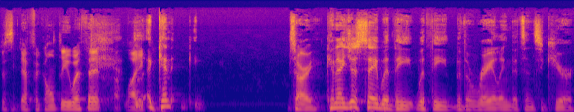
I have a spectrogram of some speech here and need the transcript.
just difficulty with it, but like can sorry, can I just say with the with the with the railing that's insecure,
